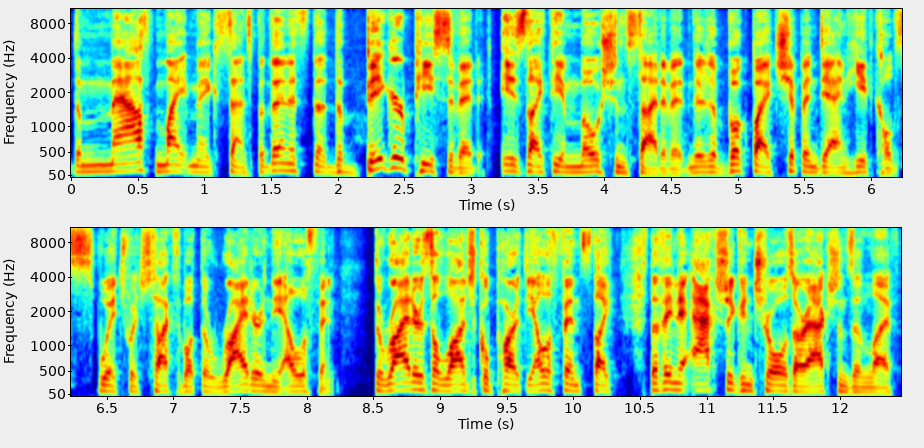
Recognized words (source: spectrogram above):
the math might make sense, but then it's the the bigger piece of it is like the emotion side of it. And there's a book by Chip and Dan Heath called Switch, which talks about the rider and the elephant. The rider is the logical part. The elephant's like the thing that actually controls our actions in life.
